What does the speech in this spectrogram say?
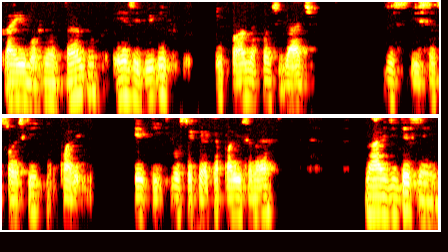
para ir movimentando e exibir conforme a quantidade de, de que, que, que, você quer que apareça né, na área de desenho.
